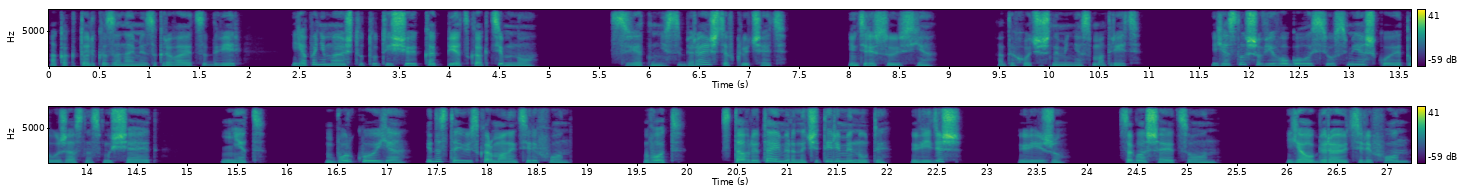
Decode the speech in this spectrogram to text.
А как только за нами закрывается дверь, я понимаю, что тут еще и капец как темно. Свет не собираешься включать? Интересуюсь я. А ты хочешь на меня смотреть? Я слышу в его голосе усмешку, и это ужасно смущает. Нет. Буркую я и достаю из кармана телефон. Вот, ставлю таймер на 4 минуты. Видишь? Вижу. Соглашается он. Я убираю телефон,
